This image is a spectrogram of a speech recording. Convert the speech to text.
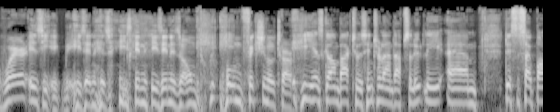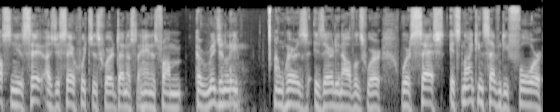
where is he? He's in his he's in he's in his own home fictional turf. He has gone back to his hinterland. Absolutely. Um, this is South Boston, you say, as you say, which is where Dennis Lehane is from originally. And whereas his early novels were were set, it's 1974,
